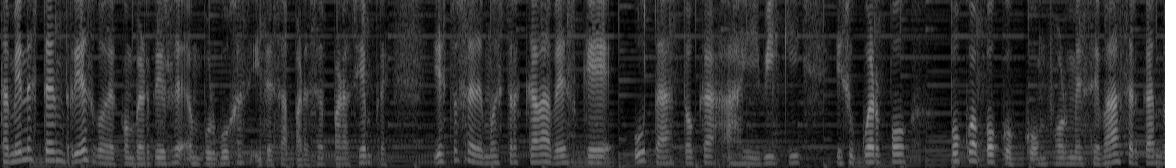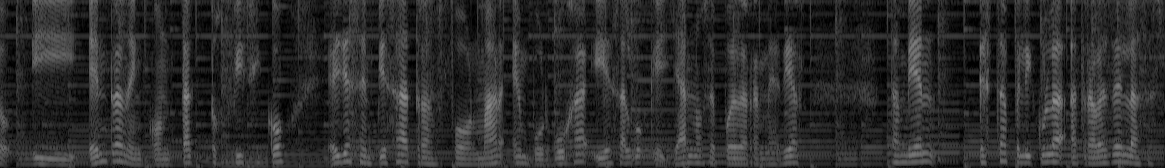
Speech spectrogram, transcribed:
también está en riesgo de convertirse en burbujas y desaparecer para siempre. Y esto se demuestra cada vez que Uta toca a Hibiki y su cuerpo poco a poco, conforme se va acercando y entran en contacto físico, ella se empieza a transformar en burbuja y es algo que ya no se puede remediar. También esta película a través de, las,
